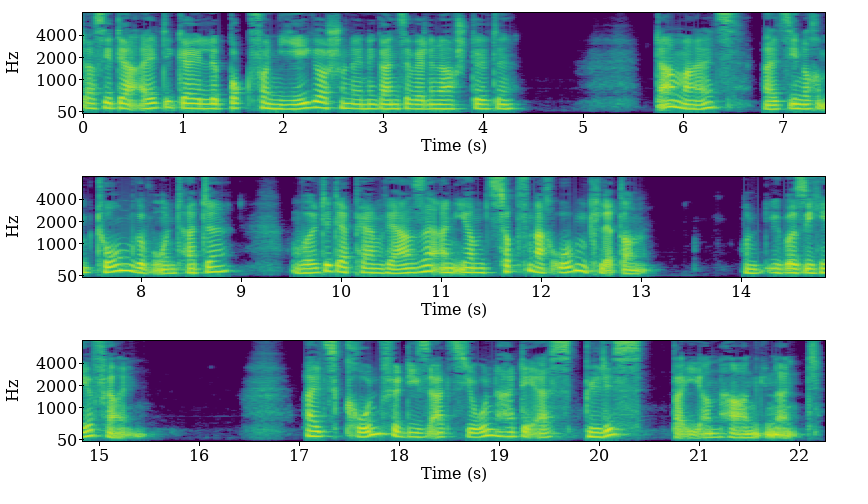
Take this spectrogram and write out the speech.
dass ihr der alte geile Bock von Jäger schon eine ganze Welle nachstellte. Damals, als sie noch im Turm gewohnt hatte, wollte der Perverse an ihrem Zopf nach oben klettern und über sie herfallen. Als Grund für diese Aktion hatte er Spliss bei ihren Haaren genannt.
